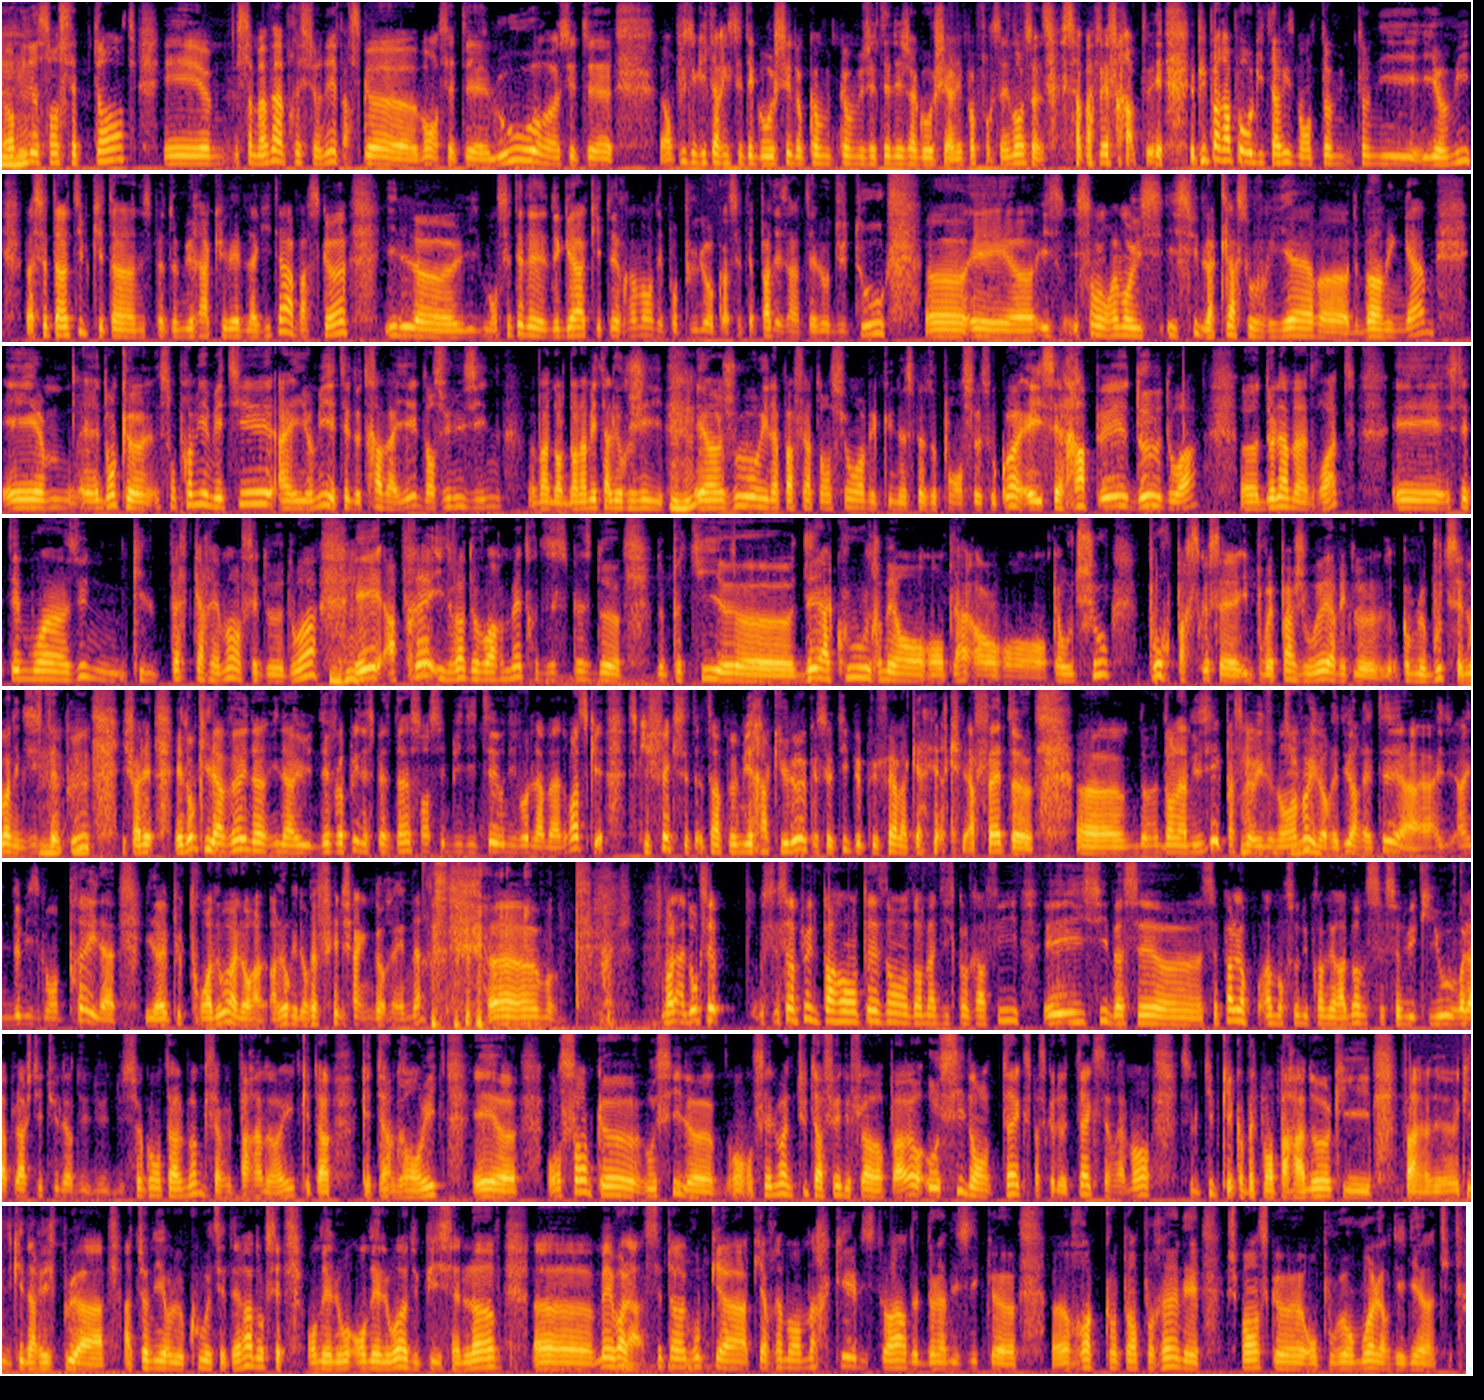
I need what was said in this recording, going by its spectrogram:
en Mhm. 1970, et euh, ça m'avait impressionné parce que euh, bon, c'était lourd, c'était. En plus, le guitariste était gaucher, donc comme comme j'étais déjà gaucher à l'époque, forcément, ça, ça, ça m'avait frappé. Et puis par rapport au guitariste, bon, Tom- Tony Iommi, bah, c'était un type qui était un espèce de miraculé de la guitare parce que il, euh, bon, c'était des, des gars qui étaient vraiment des populos, quoi. C'était pas des intellos du tout. Euh, et euh, ils, ils sont vraiment is- issus de la classe ouvrière euh, de Birmingham. Et, euh, donc, euh, son premier métier à Iommi était de travailler dans une usine, enfin, dans, dans la métallurgie. Mhm. Et un jour, il n'a pas fait attention avec une espèce de ponceuse ou quoi, et il s'est râpé deux doigts euh, de la main droite. Et c'était moins une qu'il perd carrément ses deux doigts. Mhm. Et après, il va devoir mettre des espèces de, de petits euh, dés à coudre, mais en, en, en caoutchouc, pour parce que c'est, il ne pouvait pas jouer avec le, comme le bout de ses doigts n'existait Mhm, plus. mhm. Il fallait, et donc il avait, une- il a eu développé une espèce d'insensibilité au niveau de la main droite, ce qui, ce qui fait que c'est un peu miraculeux que ce type ait pu faire la carrière qu'il a faite euh, euh, dans la musique, parce que il- normalement il aurait dû arrêter à, à une demi seconde près. Il a, il avait plus que trois doigts, alors, alors il aurait fait Django Reinhardt. euh. Voilà, donc c'est c'est un peu une parenthèse dans, dans ma discographie. Et ici, bah, c'est euh, pas leur, un morceau du premier album, c'est celui qui ouvre la plage titulaire du, du, du second album, qui s'appelle Paranoid, qui est un, qui est un grand hit. Et euh, on sent que aussi, le, on, on s'éloigne tout à fait du Flower Power, aussi dans le texte, parce que le texte, c'est vraiment, c'est le type qui est complètement parano, qui, enfin, euh, qui, qui n'arrive plus à, à tenir le coup, etc. Donc c'est, on est loin, on est loin du peace and love. Euh, mais voilà, c'est un groupe qui a, qui a vraiment l'histoire de, de la musique euh, euh, rock contemporaine et je pense qu'on pouvait au moins leur dédier un titre.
